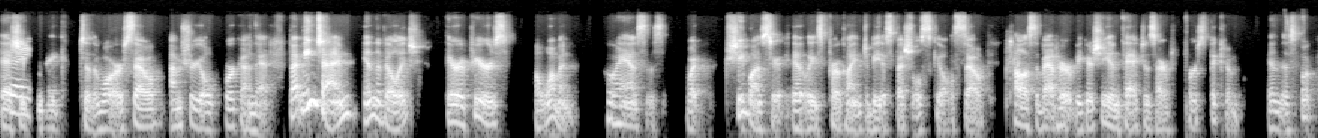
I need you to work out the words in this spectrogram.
that she can make to the war. So I'm sure you'll work on that. But meantime, in the village, there appears a woman who has this what she wants to at least proclaim to be a special skill. So tell us about her because she, in fact, is our first victim in this book.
